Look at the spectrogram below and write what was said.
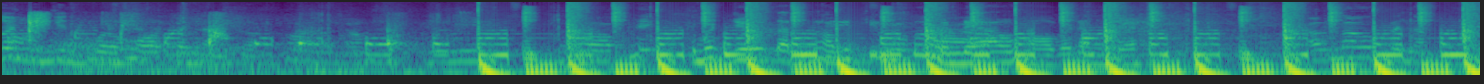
ก็จะกินคนคนเป็นแบบไม่ยืดแต่ทำกินเพื่อนเดียวหอไปทำเดียวำ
